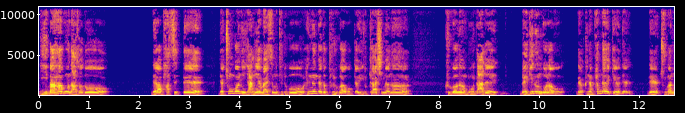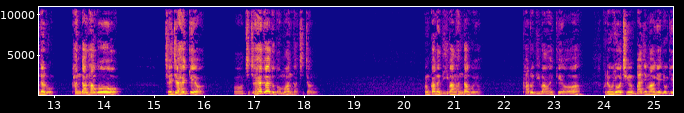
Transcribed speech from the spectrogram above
리방하고 나서도 내가 봤을 때 내가 충분히 양해의 말씀을 드리고 했는데도 불구하고 계속 이렇게 하시면은 그거는 뭐 나를 매기는 거라고 내가 그냥 판단할게요. 내, 내 주관대로 판단하고 제재할게요. 어, 진짜 해도 해도 너무한다, 진짜로. 그러니까는 리방 한다고요. 바로 리방 할게요. 그리고 요 지금 마지막에 여기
